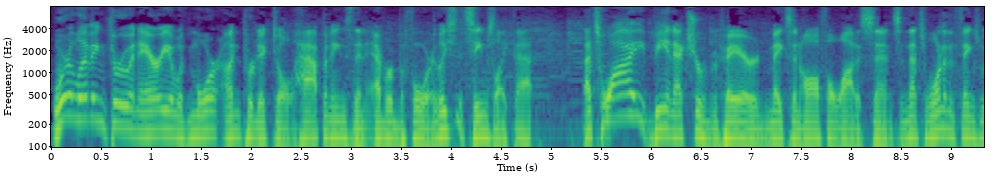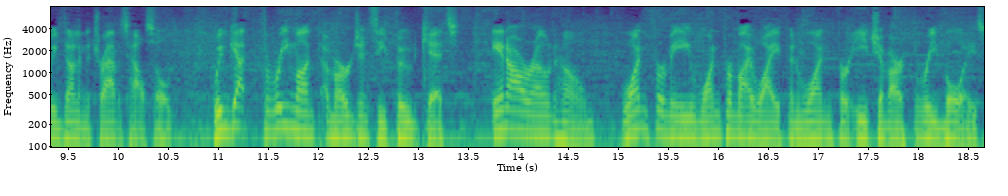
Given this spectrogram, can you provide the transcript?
We're living through an area with more unpredictable happenings than ever before. At least it seems like that. That's why being extra prepared makes an awful lot of sense. And that's one of the things we've done in the Travis household. We've got three month emergency food kits in our own home one for me, one for my wife, and one for each of our three boys.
